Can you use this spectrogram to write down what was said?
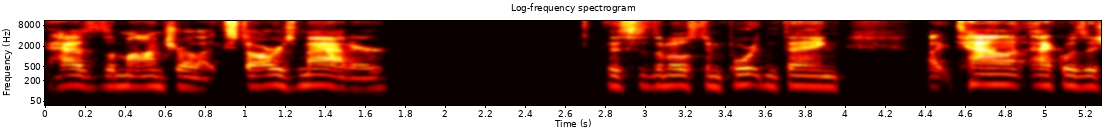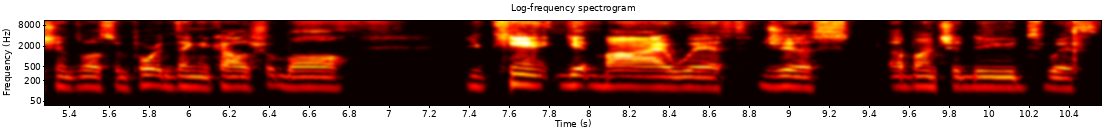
has the mantra like stars matter. This is the most important thing. Like talent acquisition is the most important thing in college football. You can't get by with just a bunch of dudes with,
